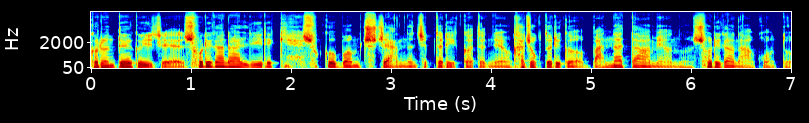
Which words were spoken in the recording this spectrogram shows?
그런데 그 이제 소리가 날 일이 계속 그 멈추지 않는 집들이 있거든요. 가족들이 그 만났다 하면 소리가 나고 또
